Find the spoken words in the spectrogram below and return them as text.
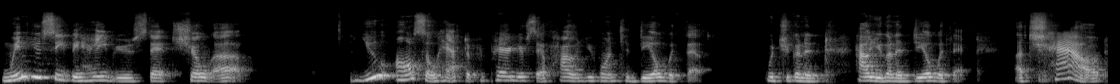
When you see behaviors that show up, you also have to prepare yourself how you're going to deal with that what you're going to how you're going to deal with it a child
